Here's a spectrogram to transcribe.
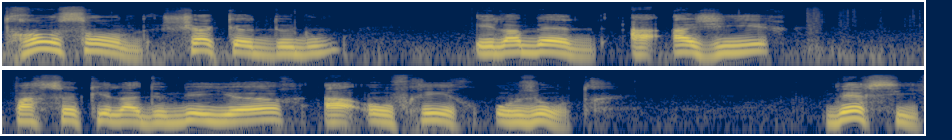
transcende chacun de nous et l'amène à agir parce qu'il a de meilleur à offrir aux autres. Merci.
